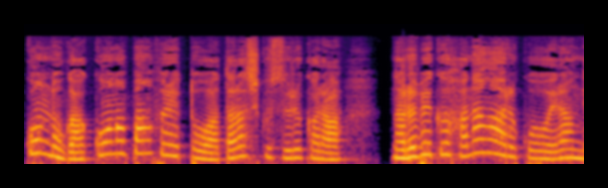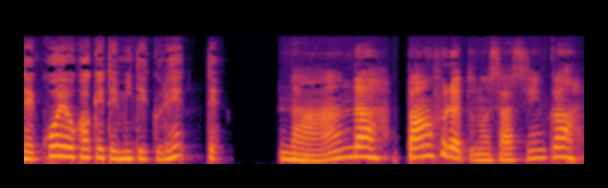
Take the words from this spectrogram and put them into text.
今度学校のパンフレットを新しくするから、なるべく花がある子を選んで声をかけてみてくれって。なんだ、パンフレットの写真か。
